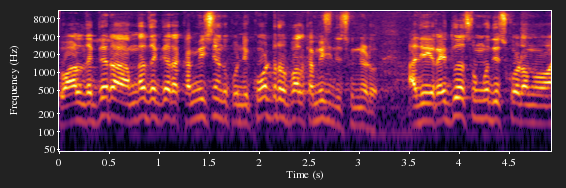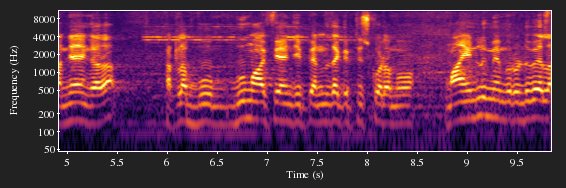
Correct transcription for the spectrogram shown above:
వాళ్ళ దగ్గర అందరి దగ్గర కమిషన్ కొన్ని కోట్ల రూపాయల కమిషన్ తీసుకున్నాడు. అది రైతుల సొమ్ము తీసుకోవడము అన్యాయం కదా? అట్లా భూ భూమాఫియా అని చెప్పి అందరి దగ్గర తీసుకోవడము మా ఇండ్లు మేము రెండు వేల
